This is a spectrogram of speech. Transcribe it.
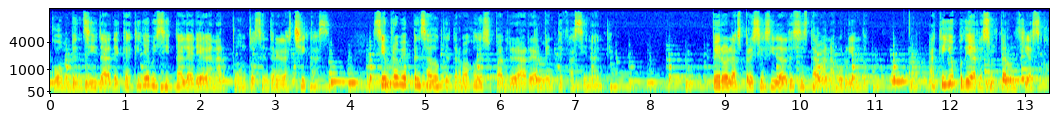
convencida de que aquella visita le haría ganar puntos entre las chicas. Siempre había pensado que el trabajo de su padre era realmente fascinante. Pero las preciosidades estaban aburriendo. Aquello podía resultar un fiasco.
